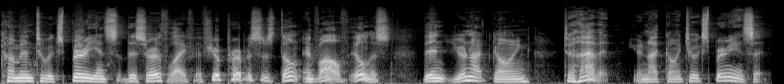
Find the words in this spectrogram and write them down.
come into experience this earth life, if your purposes don't involve illness, then you're not going to have it. You're not going to experience it.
